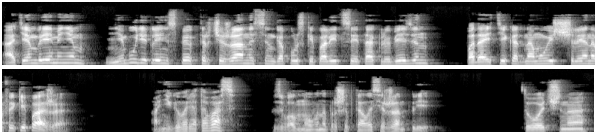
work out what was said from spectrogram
А тем временем не будет ли инспектор Чижан из сингапурской полиции так любезен подойти к одному из членов экипажа? «Они говорят о вас», — взволнованно прошептала сержант Ли. «Точно»,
